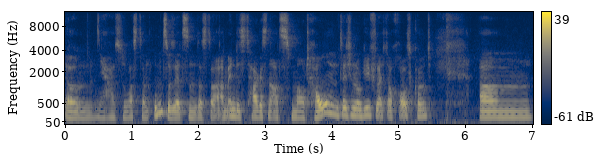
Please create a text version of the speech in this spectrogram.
ähm, ja, sowas dann umzusetzen, dass da am Ende des Tages eine Art Smart Home Technologie vielleicht auch rauskommt. Ähm,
